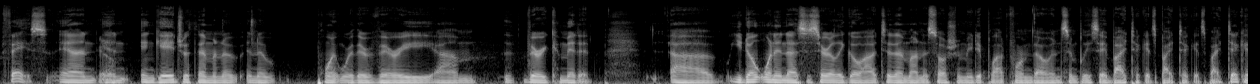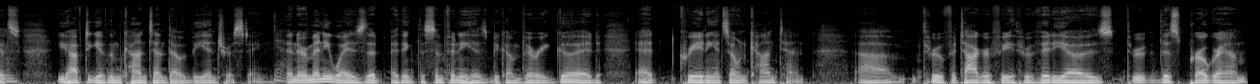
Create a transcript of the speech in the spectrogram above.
face and yeah. and engage with them in a in a point where they're very um, very committed. Uh, you don't want to necessarily go out to them on a social media platform though and simply say buy tickets buy tickets buy tickets mm-hmm. you have to give them content that would be interesting yeah. and there are many ways that i think the symphony has become very good at creating its own content uh, through photography through videos through this program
